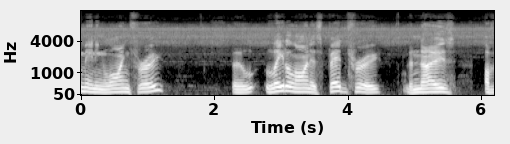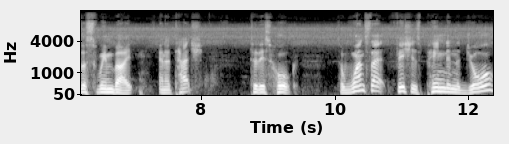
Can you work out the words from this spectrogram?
meaning line through. The leader line is fed through the nose of the swim bait and attached to this hook. So once that fish is pinned in the jaw,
